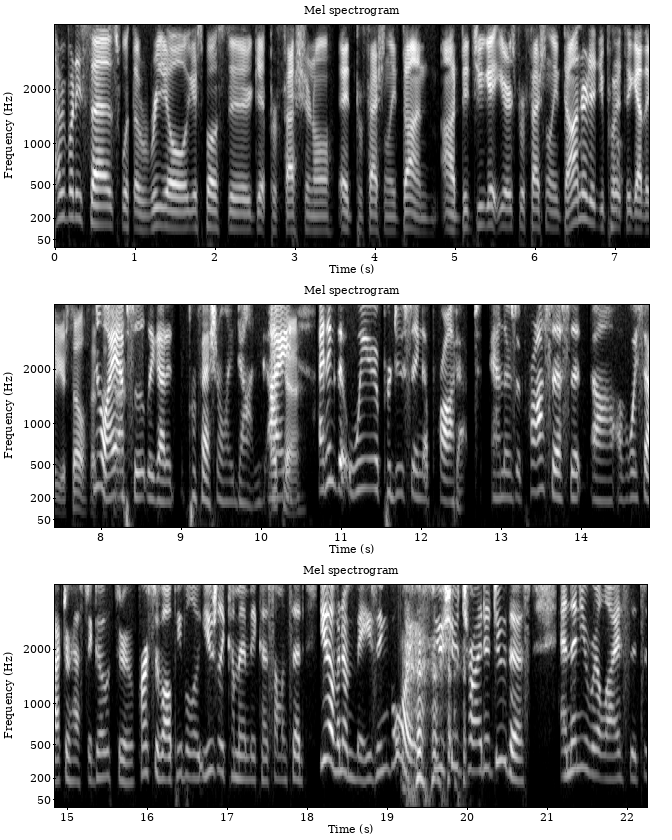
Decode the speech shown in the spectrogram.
everybody says with a reel you're supposed to get professional it professionally done. Uh, did you get yours professionally done, or did you put it together yourself? No, I absolutely got it professionally done. Okay. I I think that we're producing a product, and there's a process that uh, a voice actor has to go through. First of all, people usually come in because someone said you have an amazing voice. you should try to do this, and then you realize it's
